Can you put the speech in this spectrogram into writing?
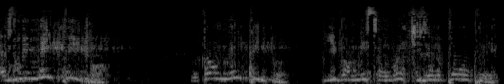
as we meet people, we're going to meet people. You're going to meet some witches in the pulpit.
